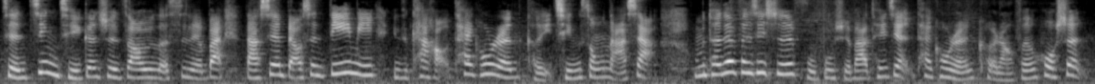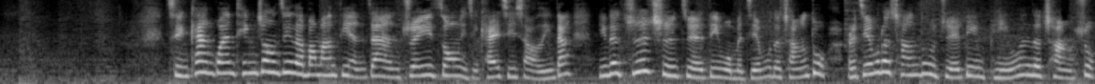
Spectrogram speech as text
且近期更是遭遇了四连败，打线表现低迷，因此看好太空人可以轻。松拿下，我们团队分析师腹部学霸推荐太空人可让分获胜，请看官听众记得帮忙点赞、追踪以及开启小铃铛，你的支持决定我们节目的长度，而节目的长度决定评论的场数。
